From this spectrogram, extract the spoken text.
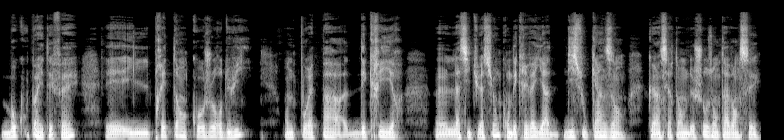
Beaucoup a été fait et il prétend qu'aujourd'hui, on ne pourrait pas décrire euh, la situation qu'on décrivait il y a 10 ou 15 ans, qu'un certain nombre de choses ont avancé.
